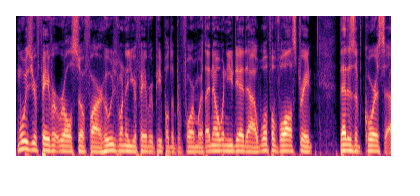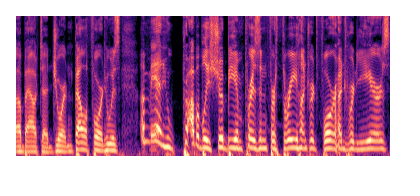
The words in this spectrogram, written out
What was your favorite role so far? Who was one of your favorite people to perform with? I know when you did uh, Wolf of Wall Street, that is, of course, about uh, Jordan Belfort, who is a man who probably should be in prison for 300, 400 years.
